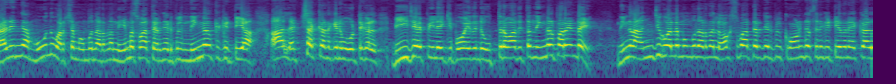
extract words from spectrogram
കഴിഞ്ഞ മൂന്ന് വർഷം മുമ്പ് നടന്ന നിയമസഭാ തെരഞ്ഞെടുപ്പിൽ നിങ്ങൾക്ക് കിട്ടിയ ആ ലക്ഷക്കണക്കിന് വോട്ടുകൾ ബി ജെ പിയിലേക്ക് പോയതിന്റെ ഉത്തരവാദിത്തം നിങ്ങൾ പറയണ്ടേ? നിങ്ങൾ അഞ്ചു കൊല്ലം മുമ്പ് നടന്ന ലോക്സഭാ തെരഞ്ഞെടുപ്പിൽ കോൺഗ്രസിന് കിട്ടിയതിനേക്കാൾ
